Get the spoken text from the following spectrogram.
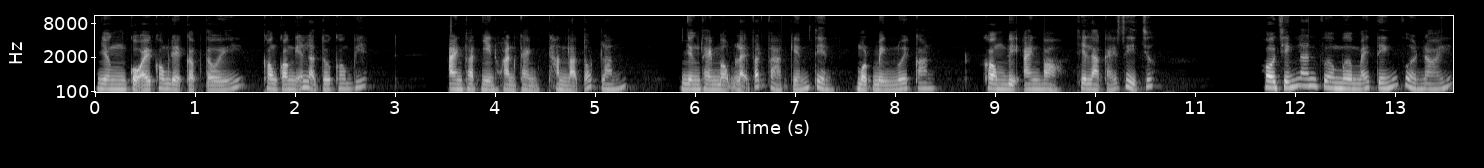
Nhưng cô ấy không đề cập tới, không có nghĩa là tôi không biết. Anh thoạt nhìn hoàn cảnh thằn là tốt lắm. Nhưng Thanh Mộng lại vất vả kiếm tiền, một mình nuôi con. Không bị anh bỏ thì là cái gì chứ? Hồ Chính Lan vừa mở máy tính vừa nói,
